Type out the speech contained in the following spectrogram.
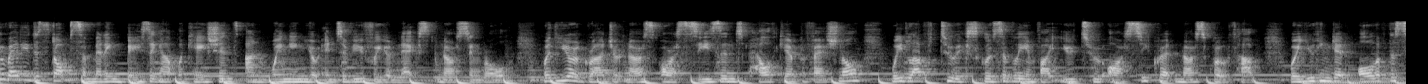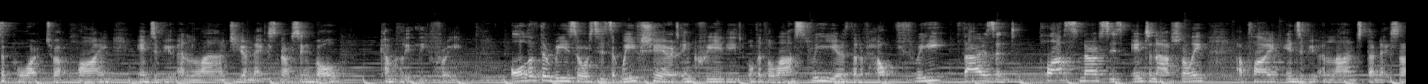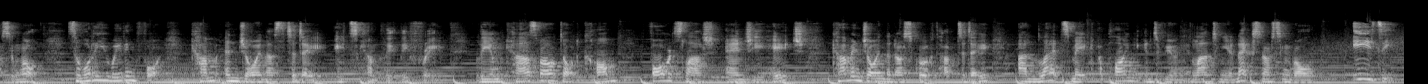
you ready to stop submitting basic applications and winging your interview for your next nursing role? Whether you're a graduate nurse or a seasoned healthcare professional, we'd love to exclusively invite you to our secret Nurse Growth Hub, where you can get all of the support to apply, interview, and land your next nursing role completely free all of the resources that we've shared and created over the last three years that have helped 3,000 plus nurses internationally apply, interview, and land their next nursing role. So, what are you waiting for? Come and join us today. It's completely free. liamcaswell.com forward slash NGH. Come and join the Nurse Growth Hub today, and let's make applying, interviewing, and landing your next nursing role easy.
